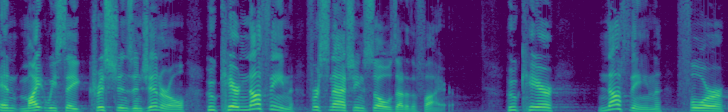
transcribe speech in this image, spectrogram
and might we say Christians in general, who care nothing for snatching souls out of the fire, who care nothing for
